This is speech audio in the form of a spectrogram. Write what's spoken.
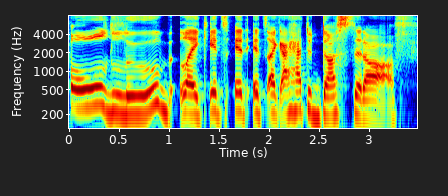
old lube. Like it's it, it's like I had to dust it off.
